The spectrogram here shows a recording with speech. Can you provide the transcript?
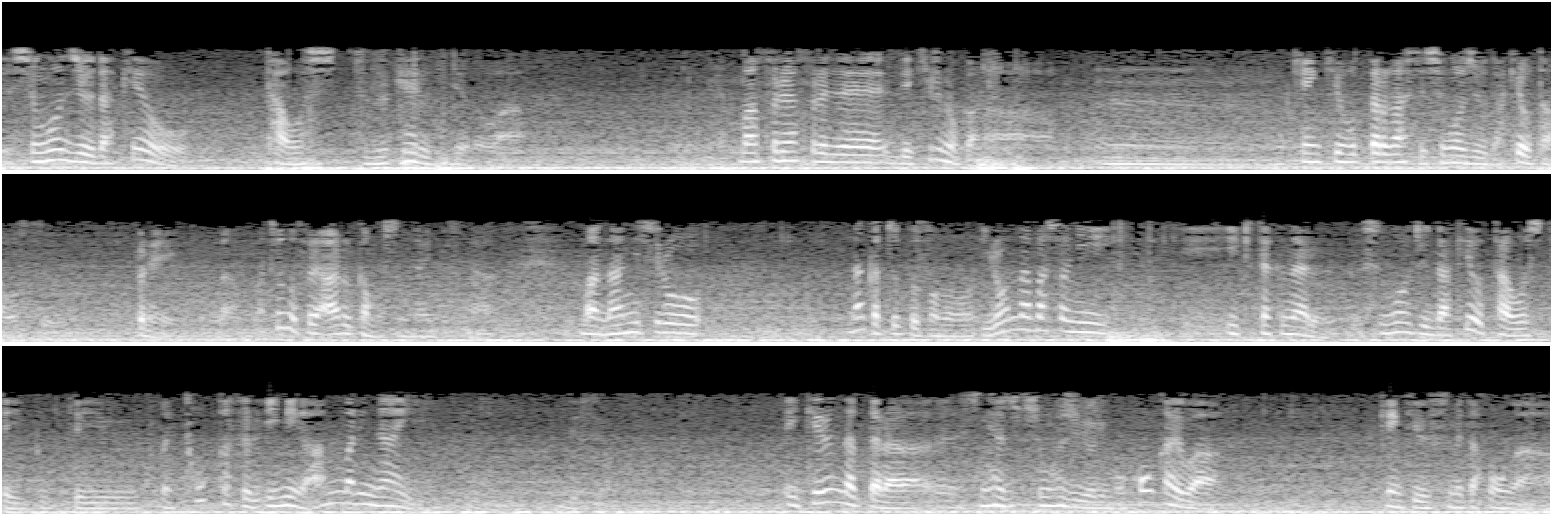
えー、守護銃だけを倒し続けるっていうのはまあそれはそれでできるのかな。うん研究ほったらかして守護銃だけを倒すプレイまあ、ちょっとそれあるかもしれないんですが、まあ、何にしろなんかちょっとそのいろんな場所に行きたくなる守護獣だけを倒していくっていうことに特化する意味があんまりないんですよ。いけるんだったら守護獣よりも今回は研究進めた方が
